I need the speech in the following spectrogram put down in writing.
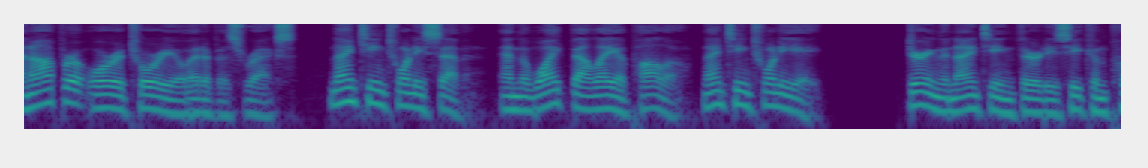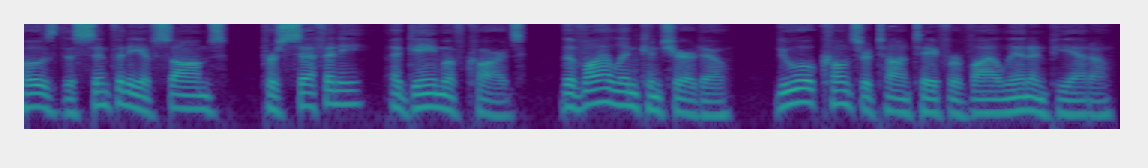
an opera oratorio Oedipus Rex, 1927, and the White Ballet Apollo, 1928. During the 1930s, he composed the Symphony of Psalms, Persephone, A Game of Cards, the Violin Concerto, Duo Concertante for violin and piano,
